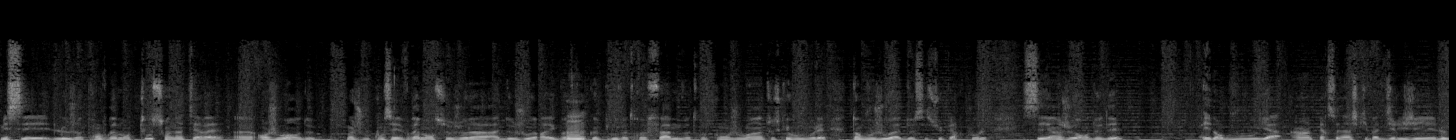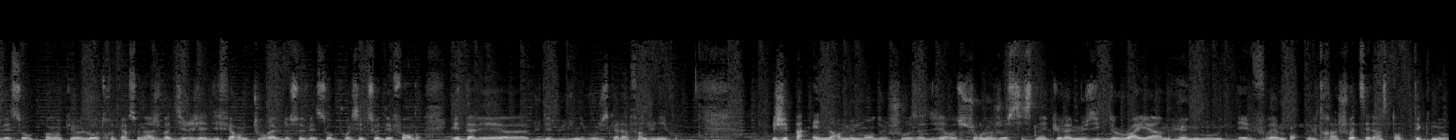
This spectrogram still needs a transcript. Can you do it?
Mais c'est le jeu prend vraiment tout son intérêt euh, en jouant en deux. Moi je vous conseille vraiment ce jeu-là à deux joueurs avec votre mmh. copine, votre femme, votre conjoint, tout ce que vous voulez. Tant que vous jouez à deux, c'est super cool. C'est un jeu en 2D et donc il y a un personnage qui va diriger le vaisseau, pendant que l'autre personnage va diriger les différentes tourelles de ce vaisseau pour essayer de se défendre et d'aller euh, du début du niveau jusqu'à la fin du niveau. J'ai pas énormément de choses à dire sur le jeu, si ce n'est que la musique de Ryan Henwood est vraiment ultra chouette. C'est l'instant techno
